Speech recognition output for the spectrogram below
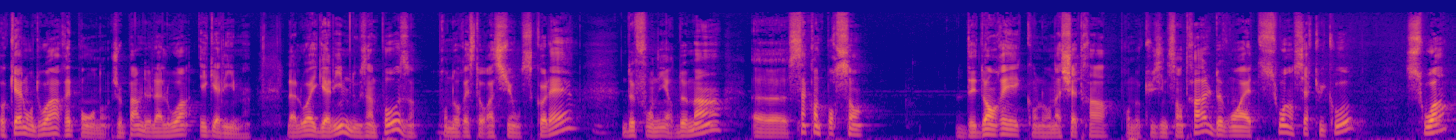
auxquelles on doit répondre. Je parle de la loi EGalim. La loi EGalim nous impose, pour nos restaurations scolaires, de fournir demain 50% euh, des denrées qu'on achètera pour nos cuisines centrales devront être soit en circuit court, soit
